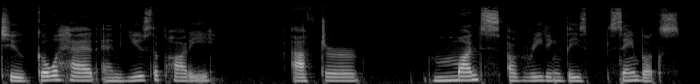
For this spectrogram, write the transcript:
to go ahead and use the potty after months of reading these same books.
